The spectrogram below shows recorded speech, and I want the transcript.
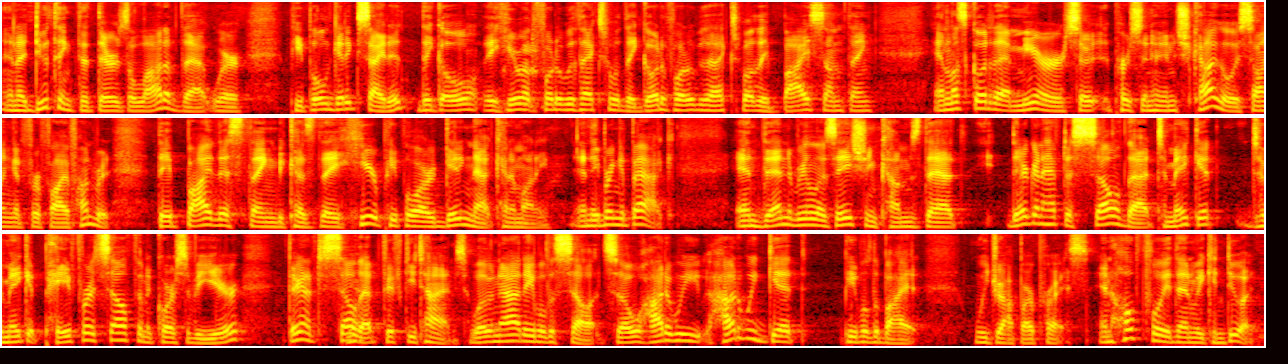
and I do think that there's a lot of that where people get excited. They go, they hear about Photo Booth Expo, they go to Photo Booth Expo, they buy something. And let's go to that mirror so, person who in Chicago is selling it for 500. They buy this thing because they hear people are getting that kind of money and they bring it back. And then the realization comes that they're going to have to sell that to make it to make it pay for itself in the course of a year. They're going to have to sell yeah. that 50 times. Well, they're not able to sell it. So how do we how do we get people to buy it, we drop our price. And hopefully then we can do it.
